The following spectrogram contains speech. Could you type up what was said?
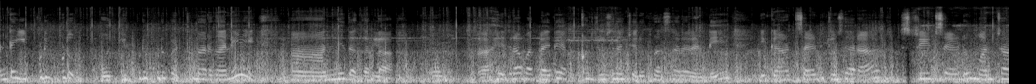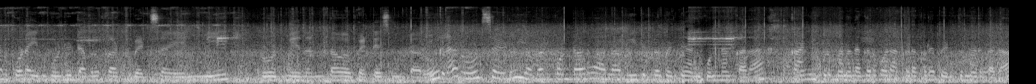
అంటే ఇప్పుడిప్పుడు ఇప్పుడిప్పుడు పెడుతున్నారు కానీ అన్ని దగ్గరలో. హైదరాబాద్లో అయితే ఎక్కడ చూసినా చెరుకు రసాలేనండి. ఇక అటు సైడ్ చూసారా? స్ట్రీట్ సైడ్ మంచాలు కూడా ఇదిగోండి డబుల్ కాట్ బెడ్స్ అవన్నీ రోడ్ మీద అంతా పెట్టేసి ఉంటారు. ఇక్కడ రోడ్ సైడ్ ఎవరు కొంటారో అలా వీటిలో పెట్టి అనుకున్నాం కదా. కానీ ఇప్పుడు మన దగ్గర కూడా అక్కడక్కడ పెడుతున్నారు కదా.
